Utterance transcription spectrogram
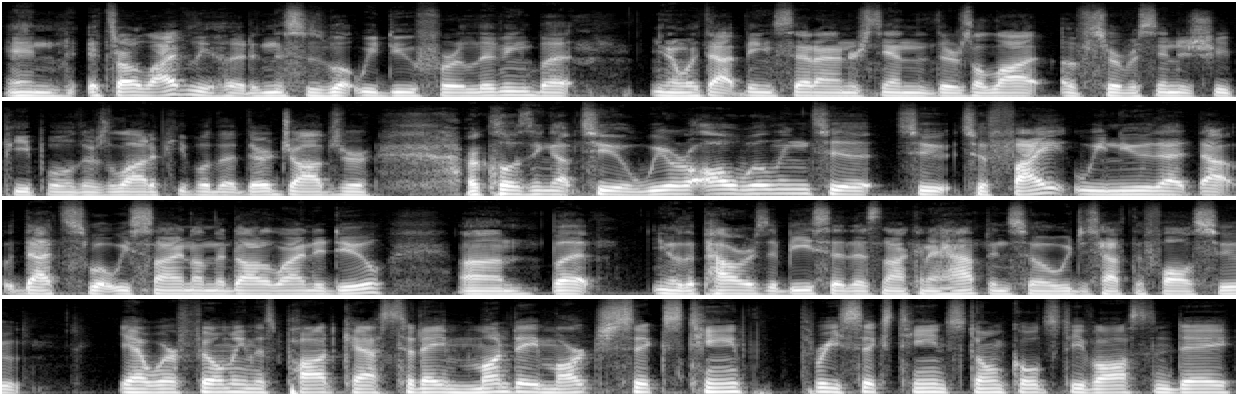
and it's our livelihood, and this is what we do for a living. But you know, with that being said, I understand that there's a lot of service industry people. There's a lot of people that their jobs are are closing up too. We were all willing to to to fight. We knew that, that that's what we signed on the dotted line to do. Um, but you know, the powers that be said that's not going to happen. So we just have to follow suit. Yeah, we're filming this podcast today, Monday, March 16th, 316, Stone Cold Steve Austin Day.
